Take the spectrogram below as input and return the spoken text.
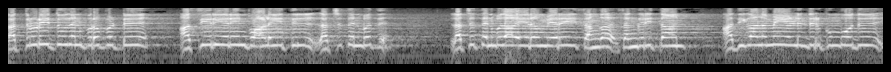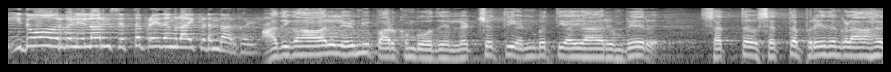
கத்தருடைய தூதன் புறப்பட்டு அசீரியரின் பாளையத்தில் லட்சத்தென்பது லட்சத்தென்பதாயிரம் பேரை சங்க சங்கரித்தான். அதிகாலமே எழுந்திருக்கும் போது இதோ அவர்கள் எல்லாரும் செத்த பிரேதங்களாய் கிடந்தார்கள். அதிகாலில் எழும்பி பார்க்கும்போது லட்சத்தி எண்பத்தி ஐயாயிரம் பேர் செத்த செத்த பிரேதங்களாக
